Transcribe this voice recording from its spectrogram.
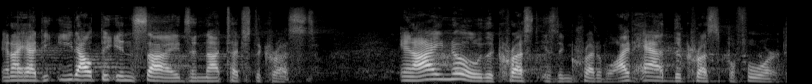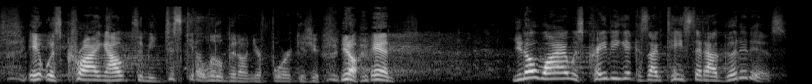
And I had to eat out the insides and not touch the crust. And I know the crust is incredible. I've had the crust before. It was crying out to me, just get a little bit on your fork as you, you know, and you know why I was craving it? Because I've tasted how good it is.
